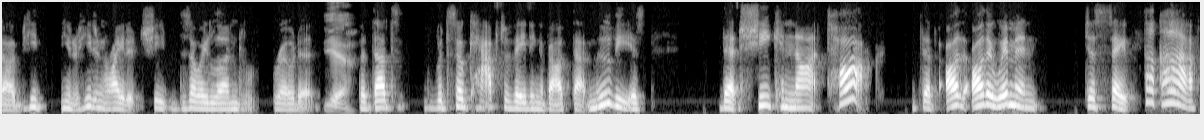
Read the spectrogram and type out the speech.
uh, he, you know, he didn't write it. She Zoe Lund wrote it. Yeah. But that's what's so captivating about that movie is that she cannot talk. That other women just say "fuck off."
